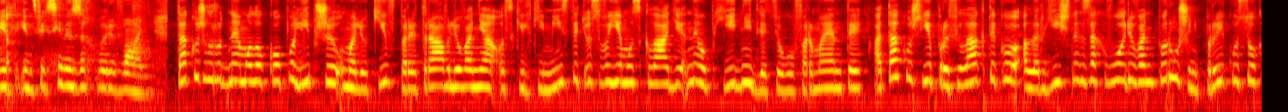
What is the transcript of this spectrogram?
від інфекційних захворювань. Також грудне молоко поліпшує у малюків перетравлювання, оскільки містить у своєму складі необхідні для цього ферменти, а також є профілактикою алергічних захворювань, порушень прикусу,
